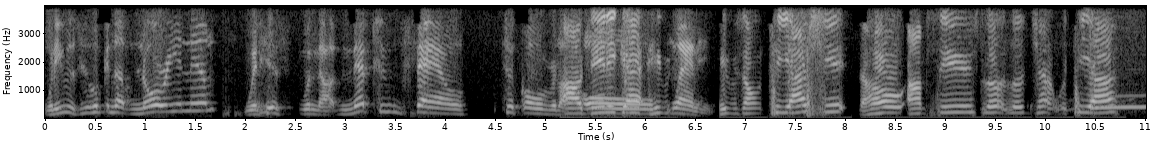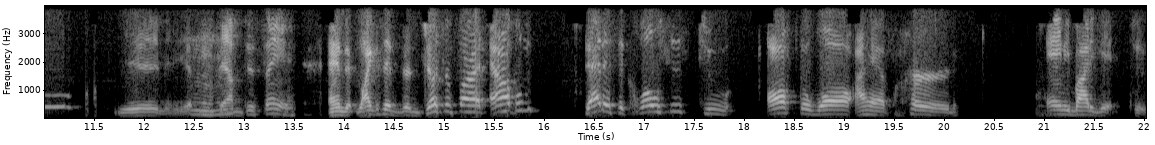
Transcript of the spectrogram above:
when he was hooking up Nori and them when his when the Neptune sound took over the Oh, whole then he got he planet. he was on T.I. shit. The whole I'm serious little little jump with Ti. Yeah, yeah Mm-hmm. I'm just saying. And like I said, the Justified album that is the closest to off the wall I have heard anybody get to.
